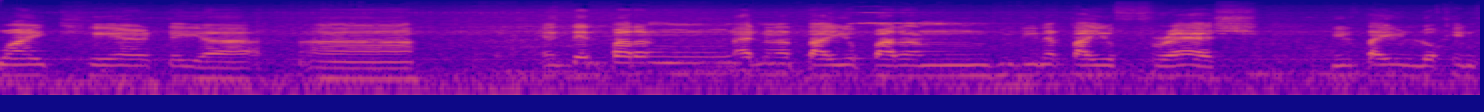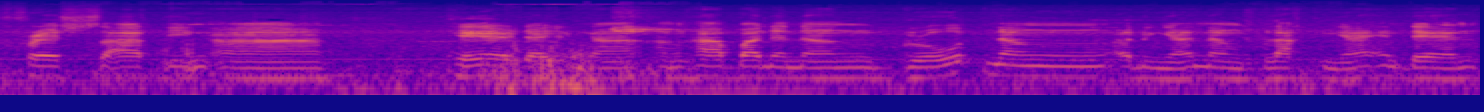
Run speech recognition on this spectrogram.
white hair kaya ah, and then parang ano na tayo, parang hindi na tayo fresh. Hindi tayo looking fresh sa ating ah, hair dahil nga ang haba na ng growth ng ano niya, ng black niya and then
